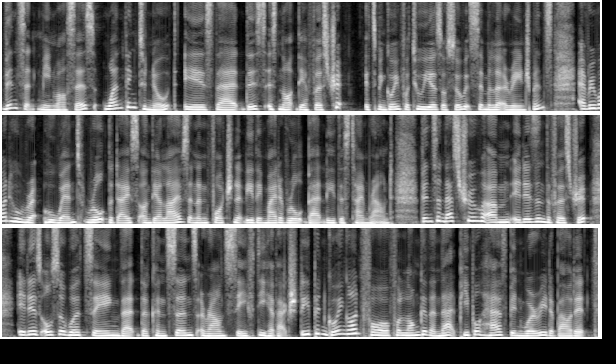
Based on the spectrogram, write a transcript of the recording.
Vincent, meanwhile, says one thing to note is that this is not their first trip. It's been going for two years or so with similar arrangements. Everyone who re- who went rolled the dice on their lives, and unfortunately, they might have rolled badly this time round. Vincent, that's true. Um, it isn't the first trip. It is also worth saying that the concerns around safety have actually been going on for for longer than that. People have been worried about it,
